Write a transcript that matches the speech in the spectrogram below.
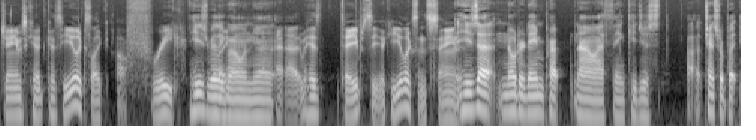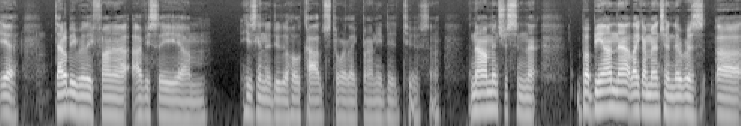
James kid, because he looks like a freak. He's really Like, growing. Yeah, his tapes, he, he looks insane. He's at Notre Dame prep now. I think he just uh, transferred, but yeah, that'll be really fun. Uh, obviously, um, he's gonna do the whole college tour like Bronny did too. So now I'm interested in that. But beyond that, like I mentioned, there was uh,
